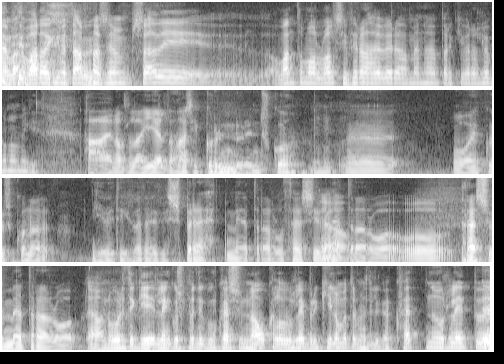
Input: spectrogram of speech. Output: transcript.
En var, var það ekki með Arnar sem saði uh, vandamál vals í fyrra hafi verið að menn hafi bara ekki verið að hlaupa ná mikið Það er náttúrulega, ég held að það sé grunnurinn sko Mhm. uh, og einhvers konar, ég veit ekki hvað það er sprettmetrar og þessir Já. metrar og, og pressumetrar og Já, nú er þetta ekki lengur spurning um hversu nákvæmlega þú hleypur í kilómetrum, þetta er líka hvernig þú hleypur,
